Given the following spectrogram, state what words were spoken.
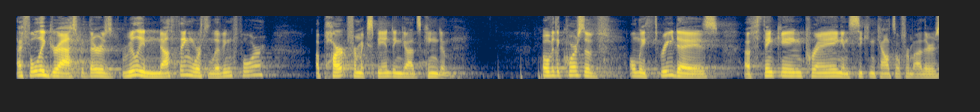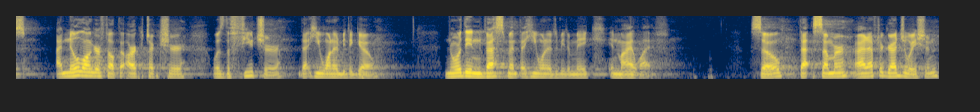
I fully grasp that there is really nothing worth living for apart from expanding God's kingdom. Over the course of only three days of thinking, praying, and seeking counsel from others, I no longer felt that architecture was the future that He wanted me to go, nor the investment that He wanted me to make in my life. So, that summer, right after graduation,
